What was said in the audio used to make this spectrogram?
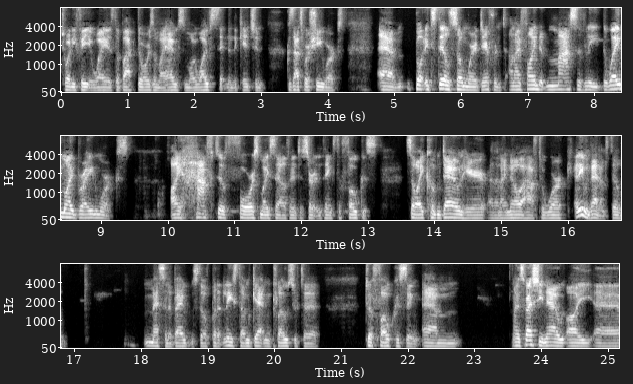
twenty feet away is the back doors of my house, and my wife's sitting in the kitchen because that's where she works. Um, but it's still somewhere different, and I find it massively the way my brain works. I have to force myself into certain things to focus. So I come down here, and then I know I have to work, and even then I'm still messing about and stuff. But at least I'm getting closer to to focusing. Um, especially now, I uh,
